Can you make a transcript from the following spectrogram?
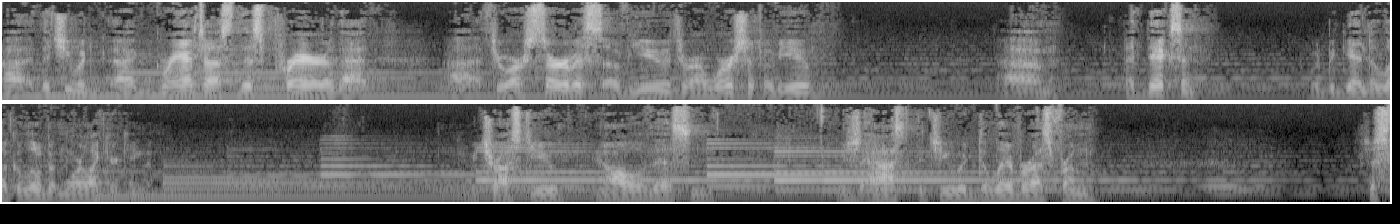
uh, that you would uh, grant us this prayer that uh, through our service of you, through our worship of you, um, that Dixon would begin to look a little bit more like your kingdom. We trust you in all of this, and we just ask that you would deliver us from just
